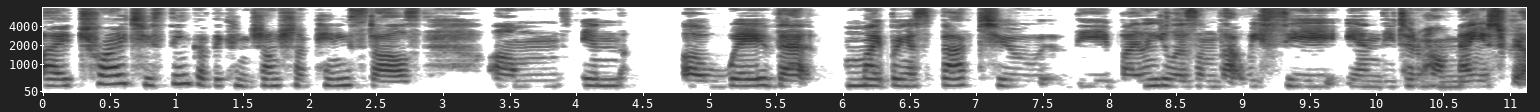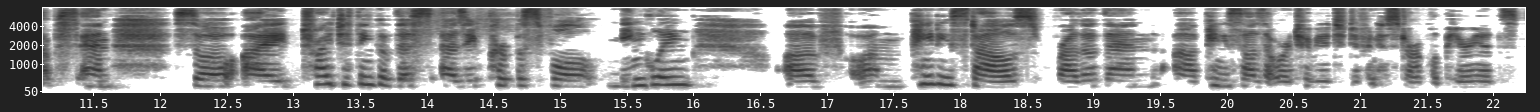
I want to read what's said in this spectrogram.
I try to think of the conjunction of painting styles um, in a way that might bring us back to the bilingualism that we see in the Dunhuang manuscripts. And so I tried to think of this as a purposeful mingling of um, painting styles rather than uh, painting styles that were attributed to different historical periods.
